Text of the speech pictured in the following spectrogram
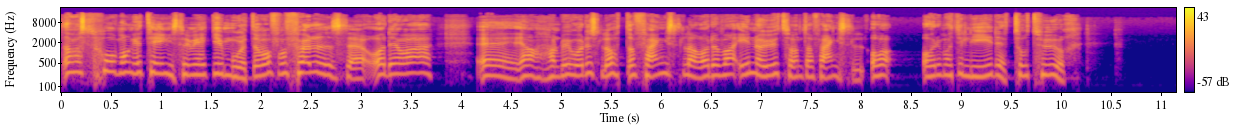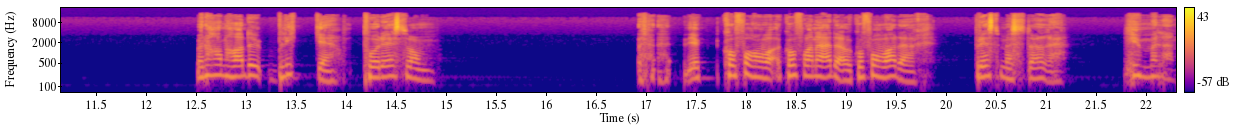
Det var så mange ting som gikk imot. Det var forfølgelse, og det var eh, ja, Han ble både slått og fengsla, og det var inn og ut sånt av fengsel. Og, og det måtte lide tortur. Men han hadde blikket på det som hvorfor, han var, hvorfor han er der, og hvorfor han var der. På det som er større. Himmelen.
